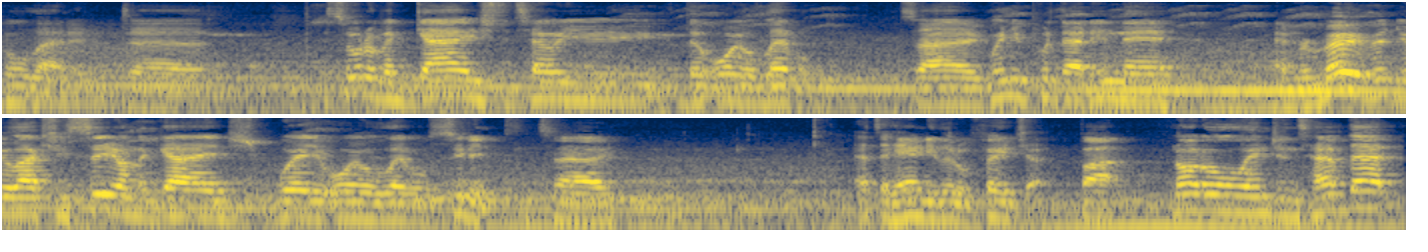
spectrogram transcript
call that? It, uh, sort of a gauge to tell you the oil level. So when you put that in there and remove it, you'll actually see on the gauge where your oil level's sitting. So that's a handy little feature. But not all engines have that.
